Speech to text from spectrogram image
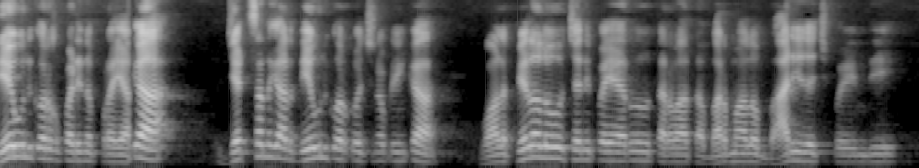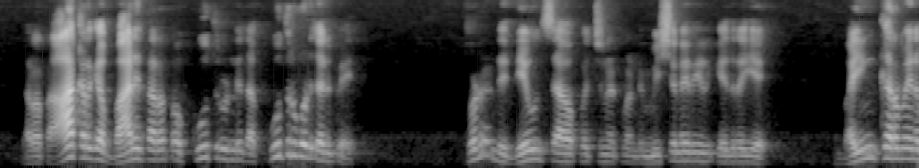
దేవుని కొరకు పడిన ప్రయాణ ఇంకా జట్సన్ గారు దేవుని కొరకు వచ్చినప్పుడు ఇంకా వాళ్ళ పిల్లలు చనిపోయారు తర్వాత బర్మాలో భార్య చచ్చిపోయింది తర్వాత ఆఖరిగా భార్య తర్వాత కూతురు ఉండేది. ఆ కూతురు కూడా చనిపోయింది. చూడండి దేవుని సేవకు వచ్చినటువంటి మిషనరీలకు ఎదురయ్యే భయంకరమైన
